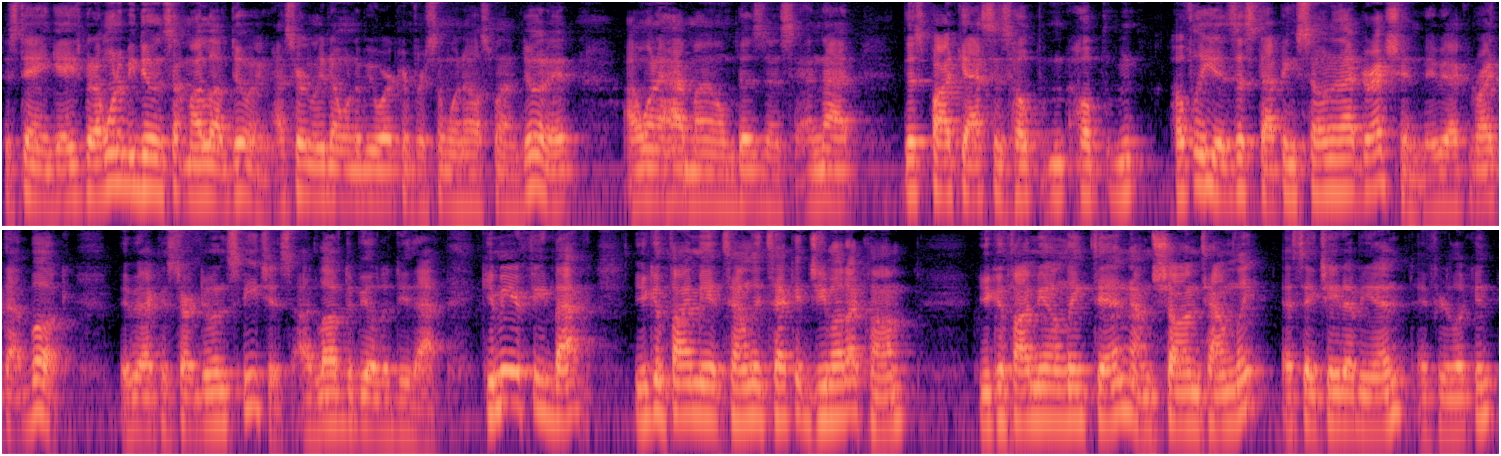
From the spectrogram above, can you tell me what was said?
to stay engaged, but I want to be doing something I love doing. I certainly don't want to be working for someone else when I'm doing it. I want to have my own business, and that this podcast is hope, hope hopefully is a stepping stone in that direction. Maybe I can write that book. Maybe I can start doing speeches. I'd love to be able to do that. Give me your feedback. You can find me at townleytech at gmail.com. You can find me on LinkedIn. I'm Shawn Townley, S H A W N, if you're looking.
